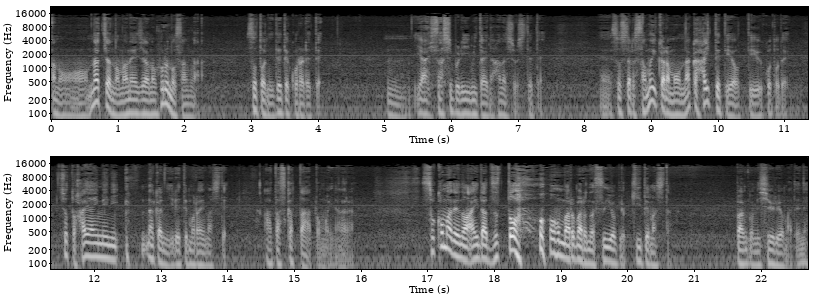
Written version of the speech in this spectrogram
あのー、なっちゃんのマネージャーの古野さんが外に出てこられて「うん、いや久しぶり」みたいな話をしてて、えー、そしたら寒いからもう中入っててよっていうことでちょっと早めに 中に入れてもらいましてあ助かったと思いながら。そこまでの間ずっとまるな水曜日を聞いてました。番組終了までね、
